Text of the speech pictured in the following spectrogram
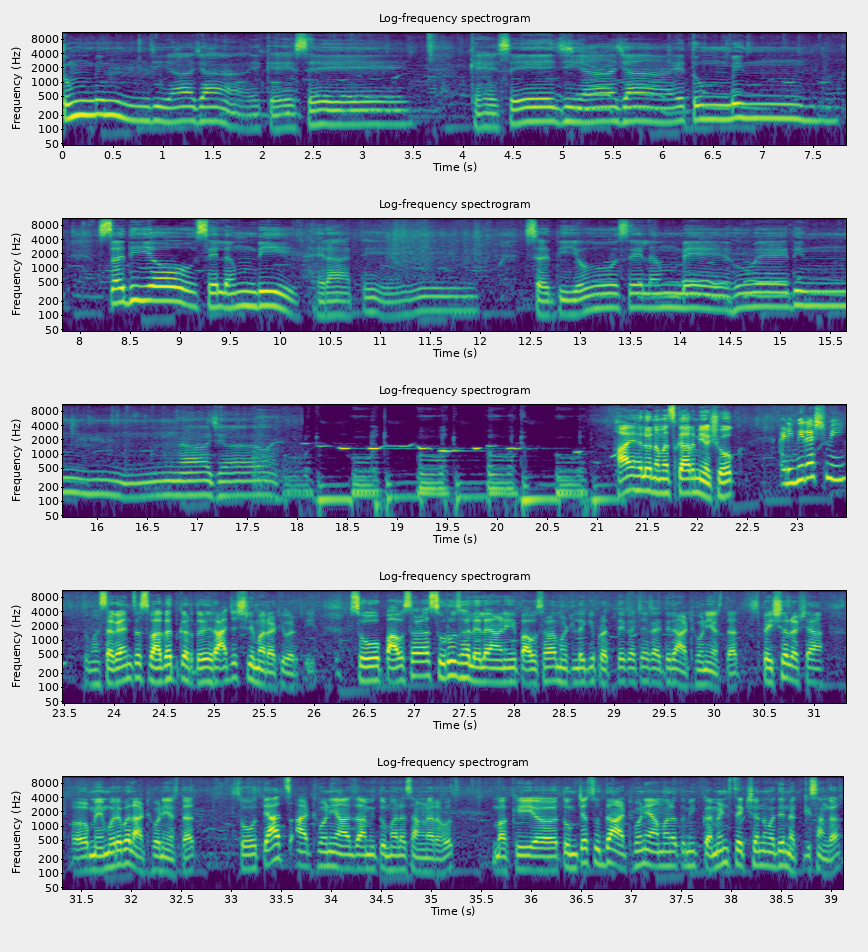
तुम बिन जिया जाए कैसे? कैसे जिया जाए तुम बिन? सदियों से लंबी है रातें। सदियों से लंबे हुए दिन। आ जाओ। हाय हॅलो नमस्कार मी अशोक। आणि मी रश्मी. तुम्हा सगळ्यांचं स्वागत करतोय राजश्री मराठीवरती. सो पावसाळा सुरू झालेला आहे आणि पावसाळा म्हटलं की प्रत्येकाच्या काहीतरी आठवणी असतात. स्पेशल अशा मेमोरेबल आठवणी असतात. सो त्याच आठवणी आज आम्ही तुम्हाला सांगणार आहोत. बाकी तुमच्यासुद्धा आठवणी आम्हाला तुम्ही कमेंट सेक्शनमध्ये नक्की सांगा.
